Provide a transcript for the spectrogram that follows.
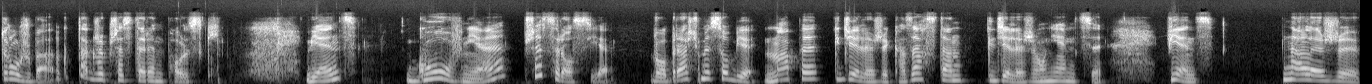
Drużba, także przez teren Polski. Więc głównie przez Rosję. Wyobraźmy sobie mapę, gdzie leży Kazachstan, gdzie leżą Niemcy. Więc należy,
